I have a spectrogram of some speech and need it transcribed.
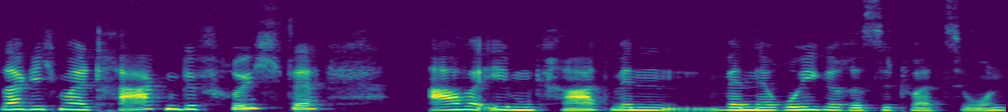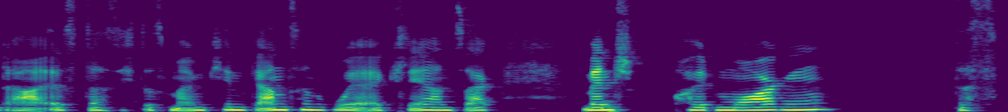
sage ich mal, tragende Früchte aber eben gerade, wenn, wenn eine ruhigere Situation da ist, dass ich das meinem Kind ganz in Ruhe erkläre und sage, Mensch, heute Morgen, das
